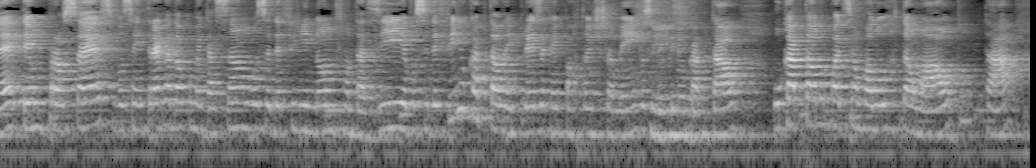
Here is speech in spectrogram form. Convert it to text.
né? Tem um processo, você entrega a documentação, você define nome fantasia, você define o capital da empresa, que é importante também, você Sim, define o capital. O capital não pode ser um valor tão alto, tá?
